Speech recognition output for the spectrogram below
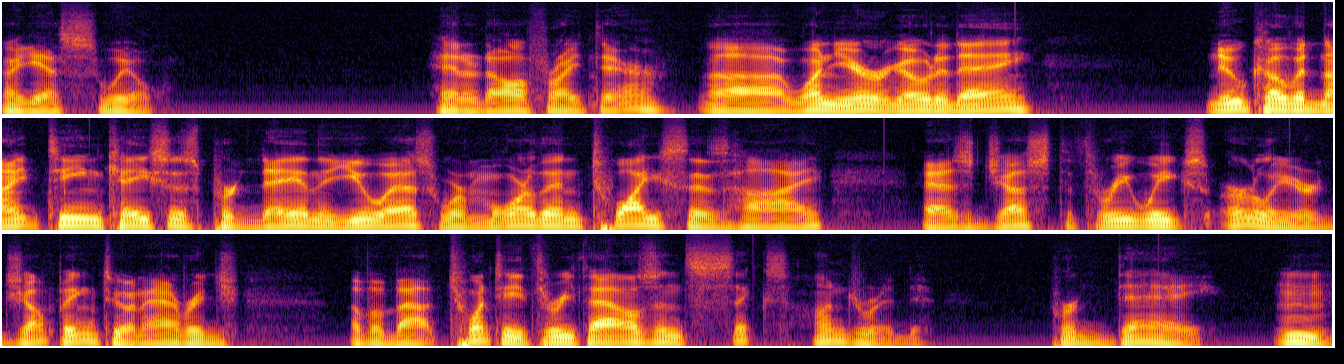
I guess we'll head it off right there. Uh, one year ago today, new COVID 19 cases per day in the U.S. were more than twice as high as just three weeks earlier, jumping to an average of about 23,600 per day. Mm.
